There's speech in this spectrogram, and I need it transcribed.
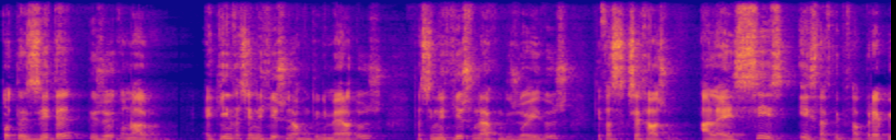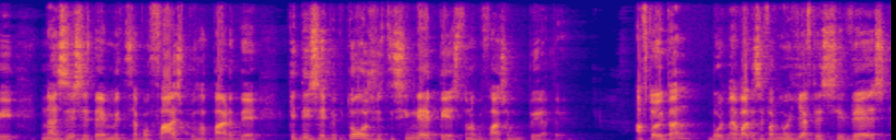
τότε ζείτε τη ζωή των άλλων. Εκείνοι θα συνεχίσουν να έχουν την ημέρα τους, θα συνεχίσουν να έχουν τη ζωή τους και θα σας ξεχάσουν. Αλλά εσείς είστε αυτοί που θα πρέπει να ζήσετε με τις αποφάσεις που θα πάρετε και τις επιπτώσεις, τις συνέπειες των αποφάσεων που πήρατε. Αυτό ήταν. Μπορείτε να βάλετε σε εφαρμογή αυτές τις ιδέες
